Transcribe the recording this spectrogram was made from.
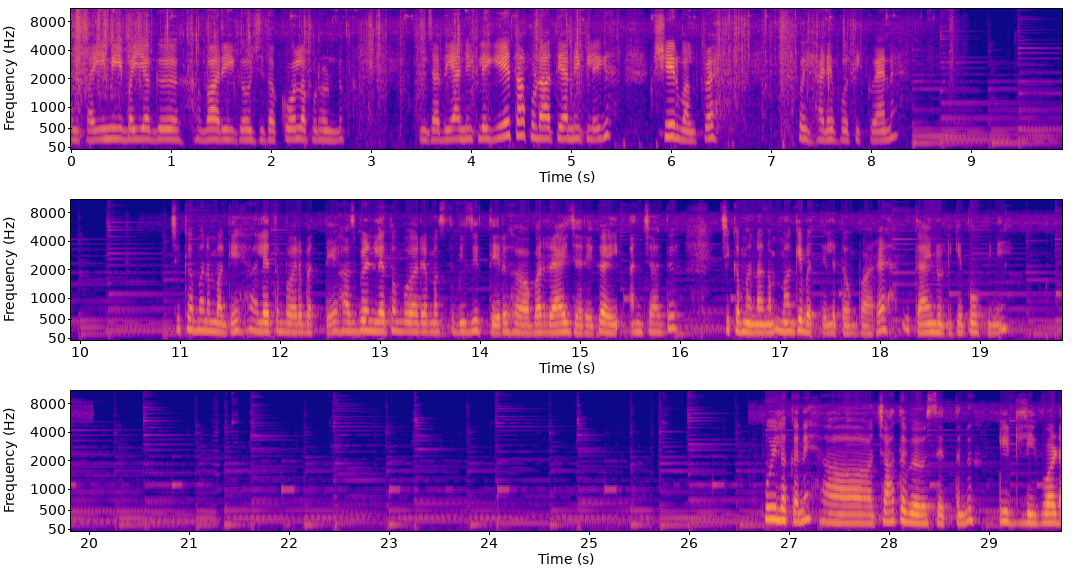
ಅಂಚ ಇನಿ ಬೈಯಾಗ ಬಾರಿ ಗೌಜಿದ ಕೋಲಪುರ ಉಂಡು ಅಂಚ ಅದು ಯಾನಿಕ್ಲೆಗೆ ಏ ತಾಪುಡ ಆತಿ ಯಾನಿಕ್ಲೆಗೆ ಶೇರ್ ಮಲ್ಪೆ ಹೊಯ್ ಹಡೆ ಪೋತಿಕ್ವೇನ ಚಿಕ್ಕಮ್ಮನ ಮಗೆ, ಅಲ್ಲೇ ತುಂಬವರೆ ಬತ್ತೆ ಹಸ್ಬೆಂಡ್ಲೆ ತುಂಬವರೆ ಮಸ್ತ್ ಬಿಸಿ ಇತ್ತೇರು ಬರ್ರೆ ಆಯ್ಜರಿಗೆ ಅಂಚಾದ ಚಿಕ್ಕಮ್ಮನ ಮಗೆ ಬತ್ತೆಲೆ ತುಂಬಾರೆ ತಾಯಿನೊಟ್ಟಿಗೆ ಪೋಪಿನಿ. ಪುಯ್ಲಕ್ಕನೆ ಚಾತ ವ್ಯವಸ್ಥೆ ಇತ್ತಂಡು ಇಡ್ಲಿ, ವಡ,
